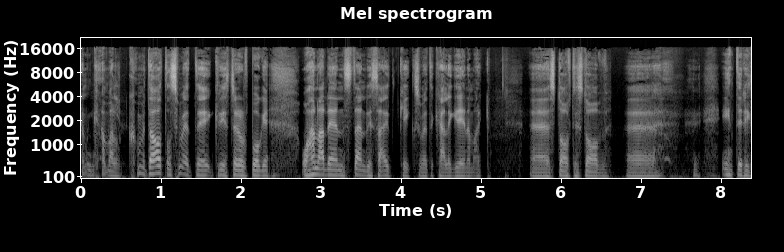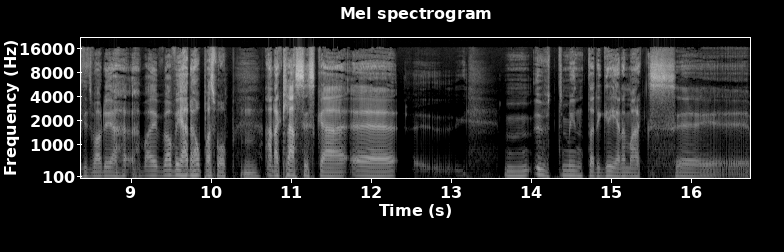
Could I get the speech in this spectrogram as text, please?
en gammal kommentator som hette Christer Ulfbåge och han hade en ständig sidekick som hette Kalle Grenemark. Eh, stav till stav. Eh, inte riktigt vad, det, vad, vad vi hade hoppats på Mm. andra klassiska eh, utmyntade Grenemarks eh,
